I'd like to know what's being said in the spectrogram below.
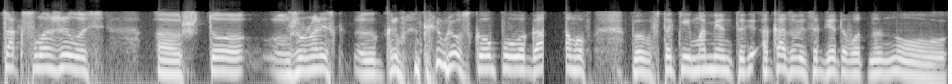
Так сложилось, а, что журналист э, кремлевского пула Амов в такие моменты оказывается где-то вот, ну,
